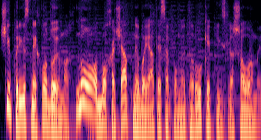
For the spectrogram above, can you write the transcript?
чи прісних водоймах, ну або хоча б не боятися помити руки після шаурми.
